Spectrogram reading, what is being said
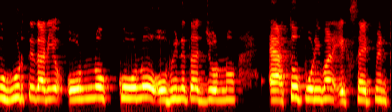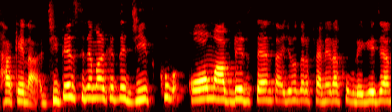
মুহূর্তে দাঁড়িয়ে অন্য কোনো অভিনেতার জন্য এত পরিমাণ এক্সাইটমেন্ট থাকে না। জিতের সিনেমার ক্ষেত্রে জিৎ খুব কম আপডেট দেন, তাই জন্য তার ফ্যানেরা খুব রেগে যান,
